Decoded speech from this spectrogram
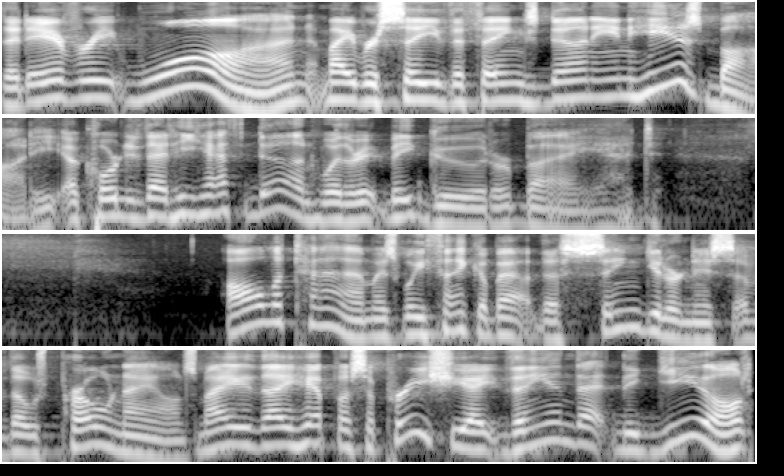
that every one may receive the things done in his body according to that he hath done, whether it be good or bad all the time as we think about the singularness of those pronouns. May they help us appreciate then that the guilt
